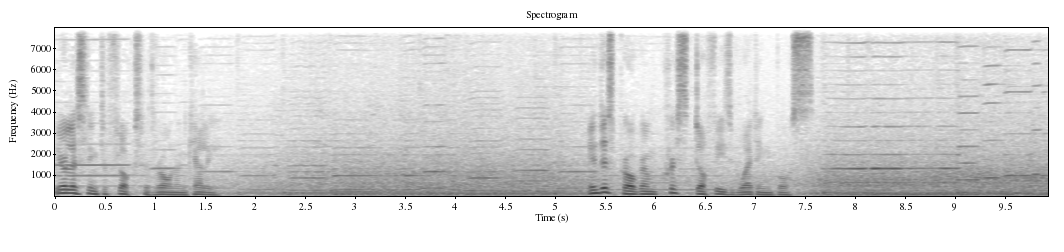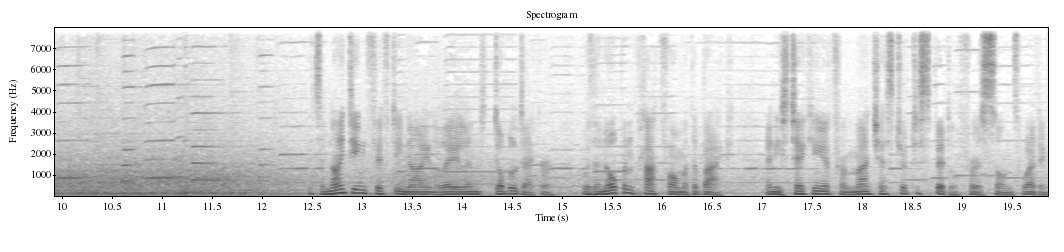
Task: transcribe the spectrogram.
You're listening to Flux with Ronan Kelly. In this programme, Chris Duffy's wedding bus. It's a 1959 Leyland double decker with an open platform at the back, and he's taking it from Manchester to Spiddal for his son's wedding.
